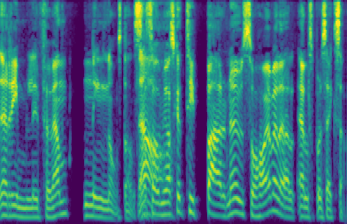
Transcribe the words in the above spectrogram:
en rimlig förväntning någonstans. Ja. Alltså, om jag ska tippa här nu så har jag väl El- Elfsborg sexa.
